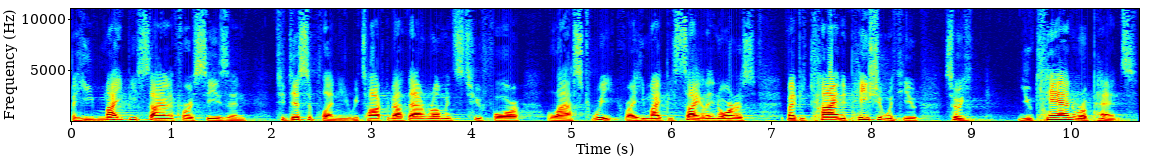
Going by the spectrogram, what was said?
But he might be silent for a season to discipline you. We talked about that in Romans 2 4 last week, right? He might be silent in order, might be kind and patient with you so he, you can repent.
